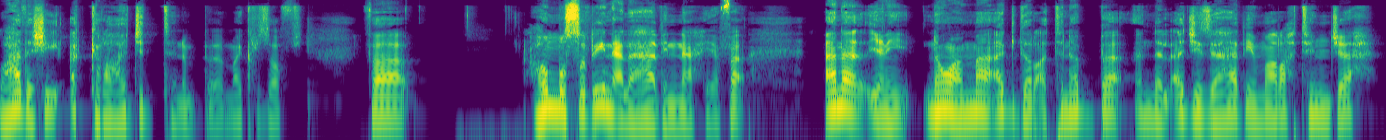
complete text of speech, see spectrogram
وهذا شيء اكرهه جدا بمايكروسوفت. فهم مصرين على هذه الناحية. فأنا يعني نوعا ما أقدر أتنبأ أن الأجهزة هذه ما راح تنجح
